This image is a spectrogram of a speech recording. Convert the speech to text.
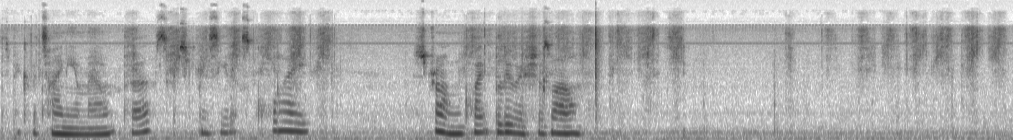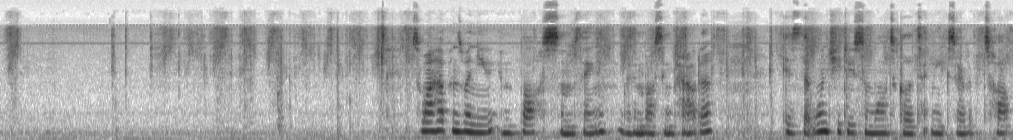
Just pick up a tiny amount first because you can see that's quite strong, quite bluish as well. So what happens when you emboss something with embossing powder is that once you do some watercolour techniques over the top,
